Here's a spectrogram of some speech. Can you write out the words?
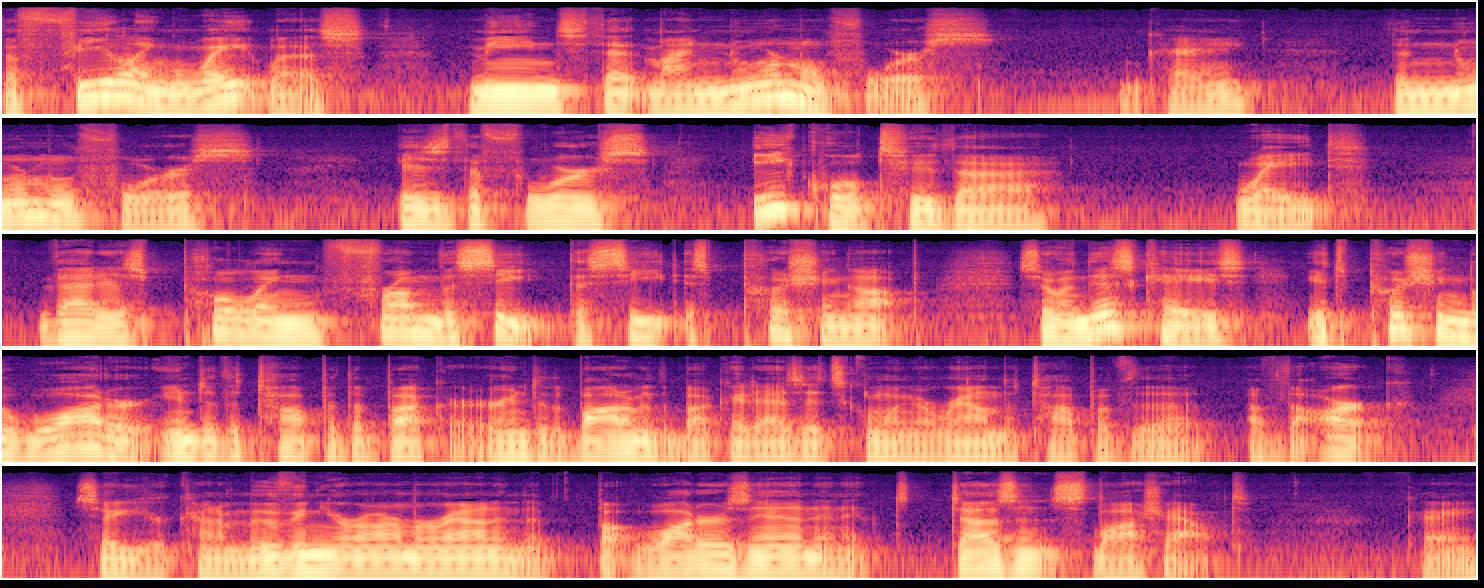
The feeling weightless means that my normal force, okay, the normal force is the force equal to the weight that is pulling from the seat. The seat is pushing up. So in this case, it's pushing the water into the top of the bucket or into the bottom of the bucket as it's going around the top of the, of the arc. So you're kind of moving your arm around and the water's in and it doesn't slosh out, okay?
